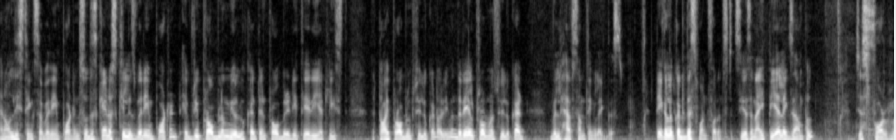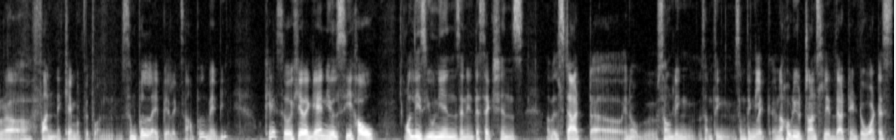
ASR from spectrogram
and all these things are very important. So, this kind of skill is very important. Every problem you look at in probability theory at least the toy problems we look at or even the real problems we look at will have something like this. Take a look at this one for instance. Here's an IPL example just for uh, fun I came up with one simple IPL example maybe. Okay, so here again you will see how all these unions and intersections uh, will start uh, you know sounding something something like you know how do you translate that into what is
